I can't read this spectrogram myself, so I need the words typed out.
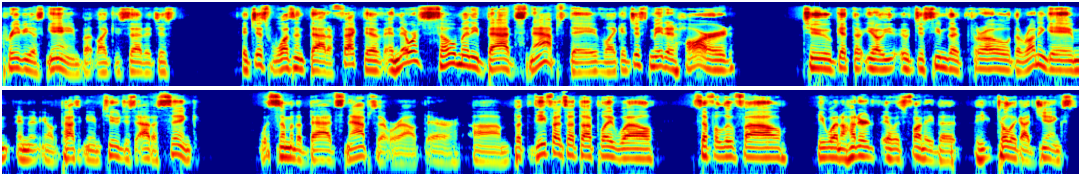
previous game, but like you said, it just, it just wasn't that effective. And there were so many bad snaps, Dave. Like it just made it hard to get the, you know, it just seemed to throw the running game and, you know, the passing game too, just out of sync with some of the bad snaps that were out there. Um, but the defense I thought played well. Sefo Liufau, he went 100. It was funny that he totally got jinxed.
